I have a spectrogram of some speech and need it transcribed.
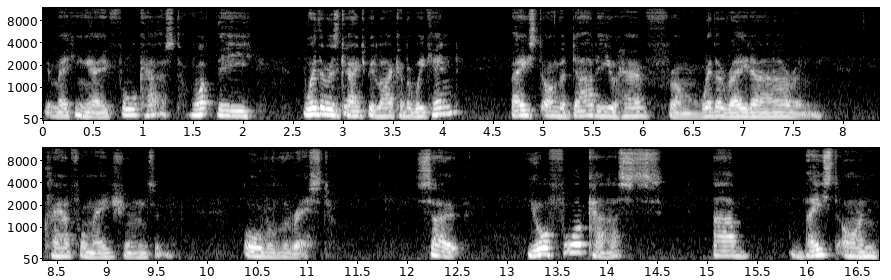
You're making a forecast what the weather is going to be like on the weekend based on the data you have from weather radar and cloud formations and all of the rest. So your forecasts are based on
